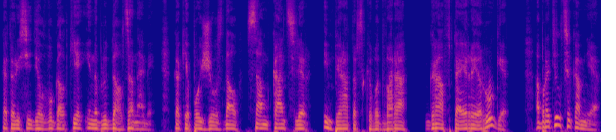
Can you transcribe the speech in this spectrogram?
который сидел в уголке и наблюдал за нами, как я позже узнал, сам канцлер императорского двора граф Тайре Руге, обратился ко мне.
